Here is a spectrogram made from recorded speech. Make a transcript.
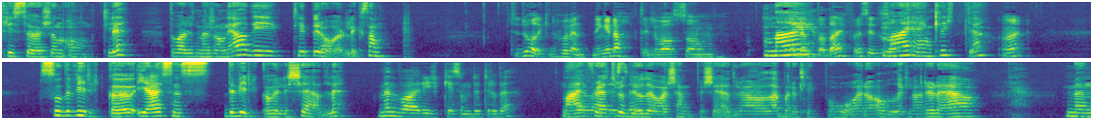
frisør sånn ordentlig. Det var litt mer sånn Ja, de klipper hår, liksom. Du hadde ikke noen forventninger da, til hva som Nei, venta deg, for å si det sånn? nei egentlig ikke. Nei. Så det virka jo Jeg syns det virka veldig kjedelig. Men var yrket som du trodde? Nei, for jeg trodde jo det var kjempekjedelig, og det er bare å klippe hår, og alle klarer det. Men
